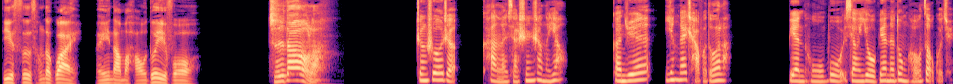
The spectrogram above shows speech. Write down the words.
第四层的怪没那么好对付。知道了。正说着，看了下身上的药，感觉应该差不多了。便徒步向右边的洞口走过去。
